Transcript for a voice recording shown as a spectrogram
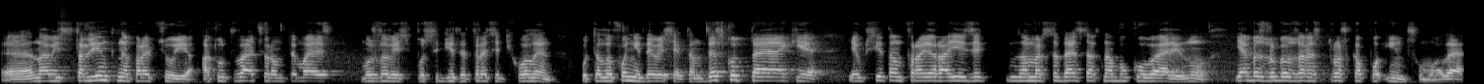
е, навіть Starlink не працює, а тут вечором ти маєш можливість посидіти 30 хвилин. У телефоні дивишся, як там дискотеки, як всі там фраєра їздять на мерседесах на Буковелі. Ну, я би зробив зараз трошки по-іншому, але,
